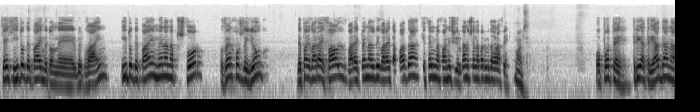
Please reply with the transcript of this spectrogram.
και έχει ή τον Ντεπάι με τον ε, Μπερκβάιν ή τον Ντεπάι με έναν από τους φορ, Βέρχος Δε Γιόγκ. Ντεπάι βαράει φάουλ, βαράει πέναλτι, βαράει τα πάντα και θέλει να φανεί στη διοργάνωση θέλει να πάρει μεταγραφή. Μάλιστα. Οπότε 3-30 να,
